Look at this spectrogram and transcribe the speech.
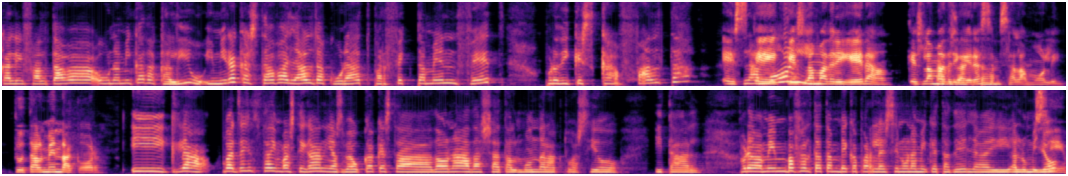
que li faltava una mica de caliu. I mira que estava allà el decorat perfectament fet, però dic, és que falta... És La que, que és la madriguera, que és la madriguera Exacte. sense la Molly. Totalment d'acord. I, clar, vaig estar investigant i es veu que aquesta dona ha deixat el món de l'actuació i tal. Però a mi em va faltar també que parlessin una miqueta d'ella i a lo millor Sí.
